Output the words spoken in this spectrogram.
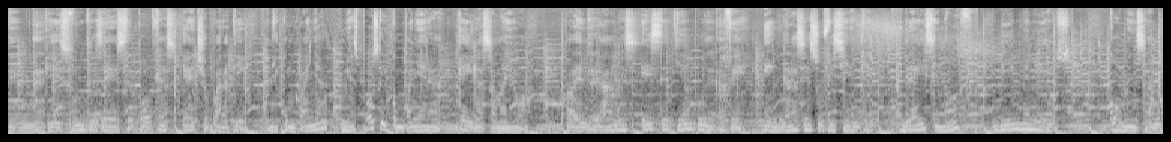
invitarte a que disfrutes de este podcast hecho para ti. Me acompaña mi esposa y compañera Keila Samayoa para entregarles este tiempo de café en gracia suficiente. Grace Enough, bienvenidos. Comenzamos.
